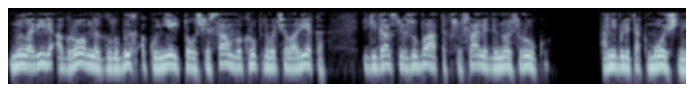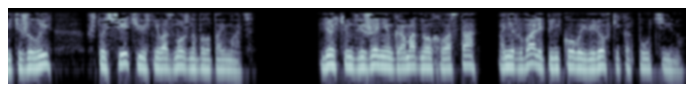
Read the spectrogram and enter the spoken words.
Мы ловили огромных голубых окуней толще самого крупного человека и гигантских зубаток с усами длиной с руку. Они были так мощны и тяжелы, что сетью их невозможно было поймать. Легким движением громадного хвоста они рвали пеньковые веревки, как паутину.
